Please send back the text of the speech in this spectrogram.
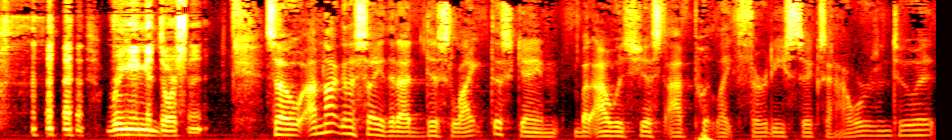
Ringing endorsement. So I'm not going to say that I disliked this game, but I was just, I've put like 36 hours into it.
